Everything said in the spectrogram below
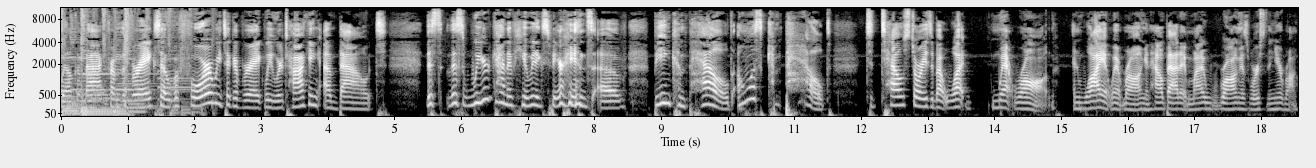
Welcome back from the break. So before we took a break, we were talking about this this weird kind of human experience of being compelled, almost compelled to tell stories about what went wrong and why it went wrong and how bad it my wrong is worse than your wrong.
